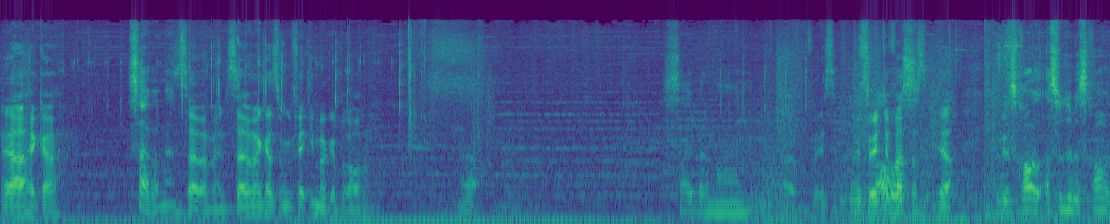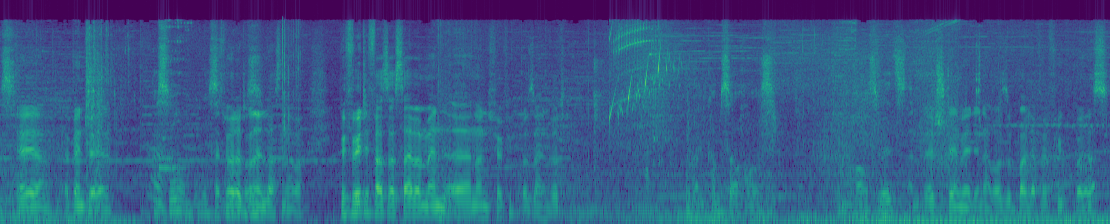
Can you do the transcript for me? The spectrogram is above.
Ja, Hacker. Cyberman. Cyberman. Cyberman kannst du ungefähr immer gebrauchen. Ja. Cyberman. Ich bist befürchte raus? fast, dass... Ja, Du bist raus. Achso, du bist raus. ja, ja, eventuell. Achso, du bist Hätten wir da drinnen lassen, aber... Ich befürchte fast, dass Cyberman äh, noch nicht verfügbar sein wird. Dann kommst du auch raus. Wenn du raus willst. Dann äh, stellen wir den aber, sobald er verfügbar ist.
